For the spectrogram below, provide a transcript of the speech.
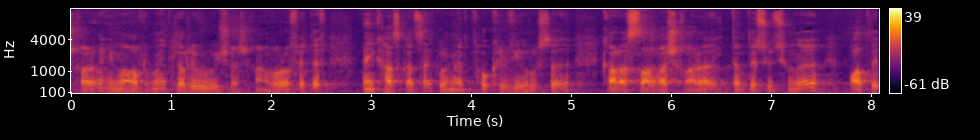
աշխարհում, հիմա ապրում ենք լրիվ ուրիշ աշխարհում, որովհետև մենք հասկացանք, որ մի հատ փոքր վիրուսը կարա սաղ աշխարհը, տնտեսությունը պատե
